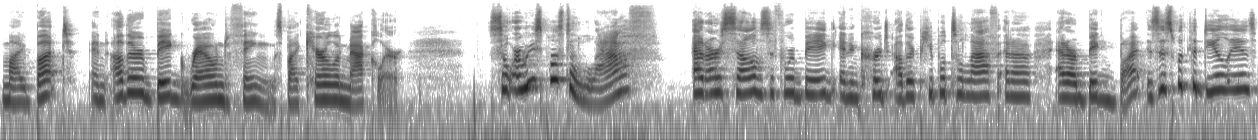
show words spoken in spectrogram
My Butt, and Other Big Round Things by Carolyn Mackler. So, are we supposed to laugh at ourselves if we're big and encourage other people to laugh at a at our big butt? Is this what the deal is?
